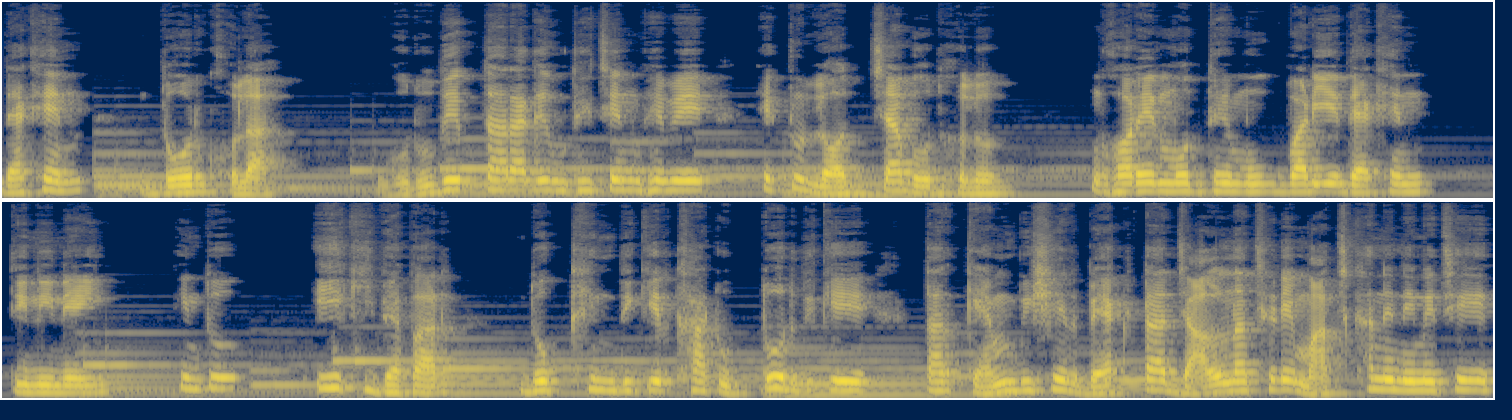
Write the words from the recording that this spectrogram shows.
দেখেন দোর খোলা। গুরুদেব তার আগে উঠেছেন ভেবে একটু লজ্জা বোধ হলো। ঘরের মধ্যে মুখ বাড়িয়ে দেখেন তিনি নেই। কিন্তু এ কি ব্যাপার? দক্ষিণ দিকের খাট উত্তর দিকে তার ক্যাম্বিসের ব্যাগটা জালনা ছেড়ে মাঝখানে নেমেছে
